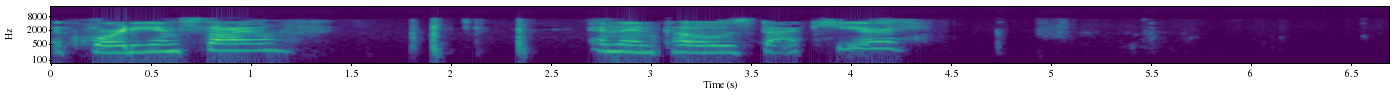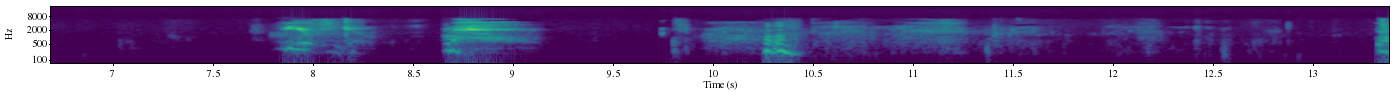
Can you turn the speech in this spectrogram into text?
accordion style, and then goes back here. Here we go.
